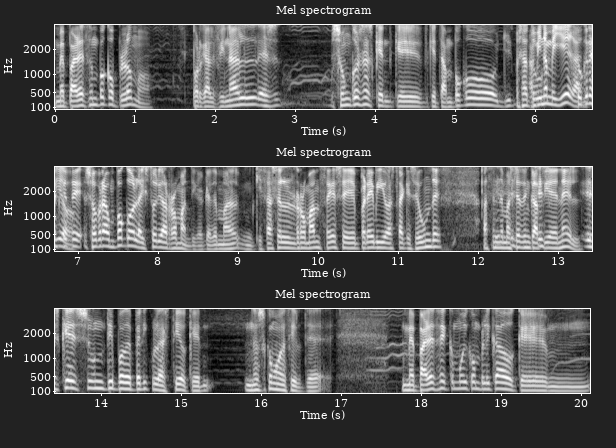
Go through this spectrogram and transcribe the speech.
me parece un poco plomo, porque al final es son cosas que, que- que tampoco. O sea, a mí no me llegan. ¿Tú crees tío. que te sobra un poco la historia romántica? Que además, quizás el romance ese previo hasta que se hunde hacen demasiado Es- hincapié es- en él. Es que es un tipo de películas, tío, que no sé cómo decirte. Me parece muy complicado que, mm,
